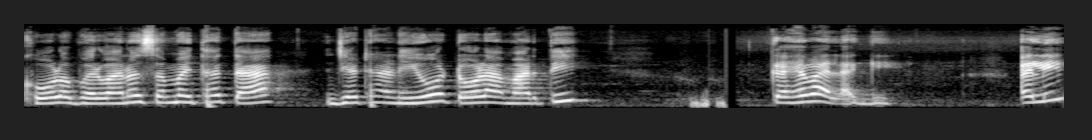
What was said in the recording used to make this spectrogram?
ખોળો ભરવાનો સમય થતાં જેઠાણીઓ ટોળા મારતી કહેવા લાગી, અલી,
